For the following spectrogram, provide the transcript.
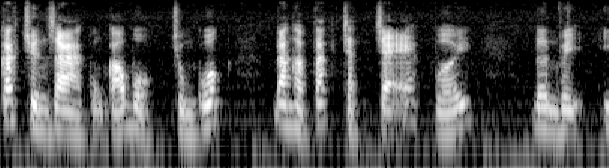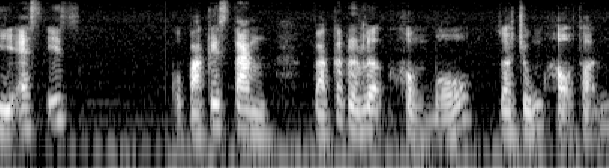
Các chuyên gia cũng cáo buộc Trung Quốc đang hợp tác chặt chẽ với đơn vị ISIS của Pakistan và các lực lượng khủng bố do chúng hậu thuẫn.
